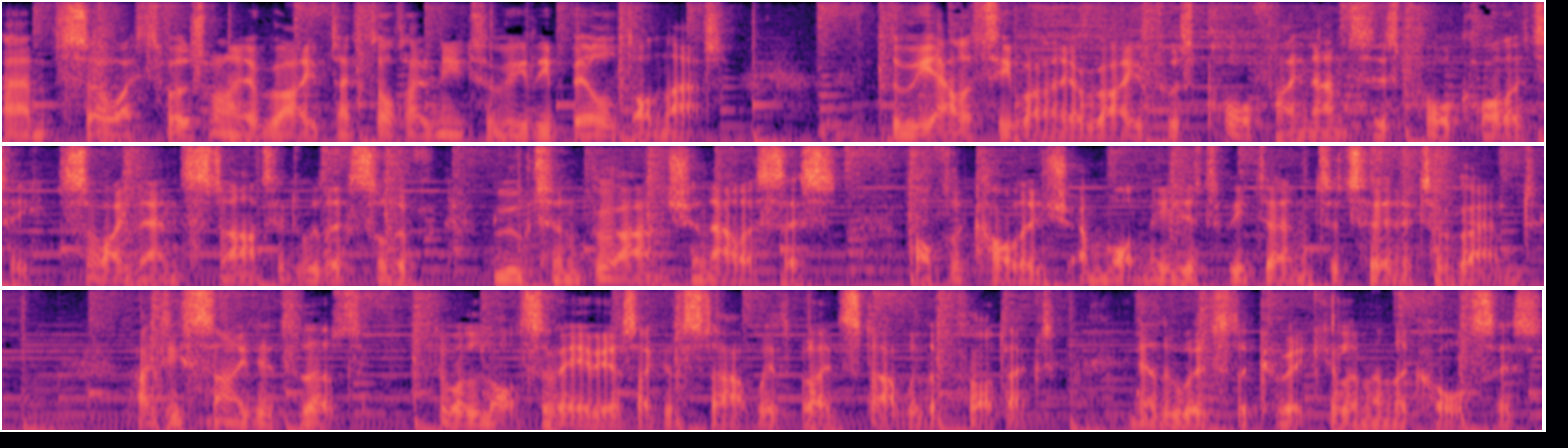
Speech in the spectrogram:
Um, so I suppose when I arrived, I thought I'd need to really build on that. The reality when I arrived was poor finances, poor quality. So I then started with a sort of root and branch analysis of the college and what needed to be done to turn it around. I decided that there were lots of areas I could start with, but I'd start with the product. In other words, the curriculum and the courses.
